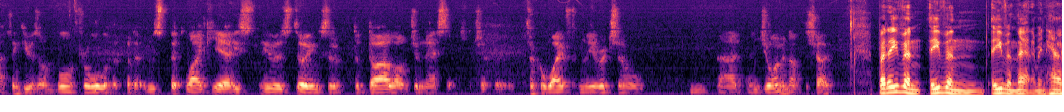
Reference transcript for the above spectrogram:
I think he was on board for all of it, but it was a bit like yeah, he's, he was doing sort of the dialogue gymnastics, which took away from the original uh, enjoyment of the show. But even even even that, I mean, how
